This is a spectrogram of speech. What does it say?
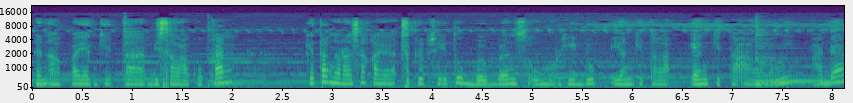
dan apa yang kita bisa lakukan kita ngerasa kayak skripsi itu beban seumur hidup yang kita yang kita alami pada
